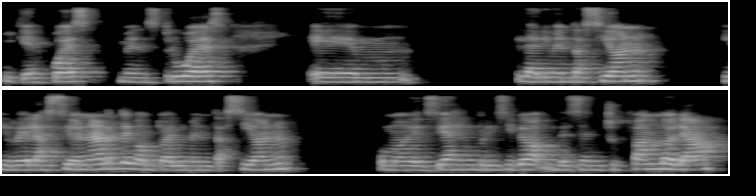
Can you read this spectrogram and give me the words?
y que después menstrues. Em, la alimentación y relacionarte con tu alimentación, como decías en un principio, desenchufándola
